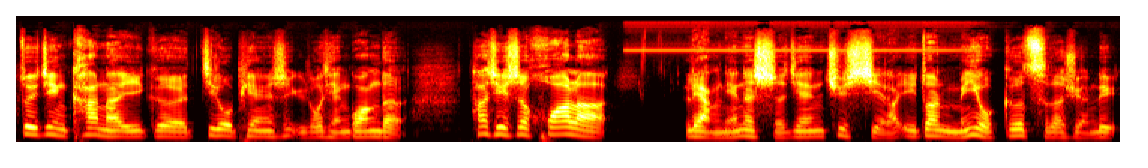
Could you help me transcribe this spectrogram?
最近看了一个纪录片，是宇多田光的，他其实花了两年的时间去写了一段没有歌词的旋律，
